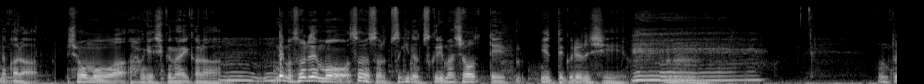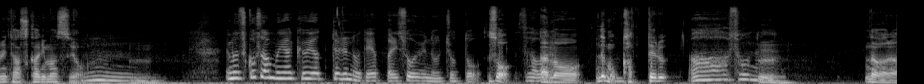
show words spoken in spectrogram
だから消耗は激しくないから、うんうん、でもそれでもそろそろ次の作りましょうって言ってくれるし、うん、本当に助かりますよ、うん。息子さんも野球やってるのでやっぱりそういうのをちょっとそう。あのでも買ってる、ああそうなん。だ、から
